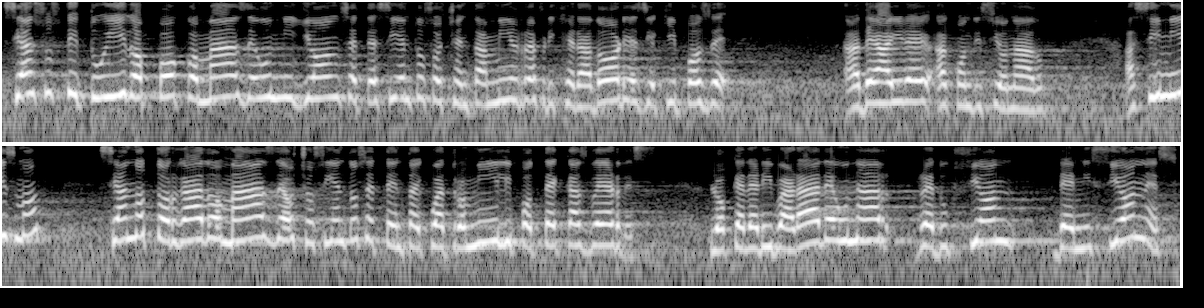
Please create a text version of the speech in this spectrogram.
se han sustituido poco más de 1.780.000 refrigeradores y equipos de, aire acondicionado. Asimismo, se han otorgado más de 874.000 hipotecas verdes, lo que derivará de una reducción de emisiones,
